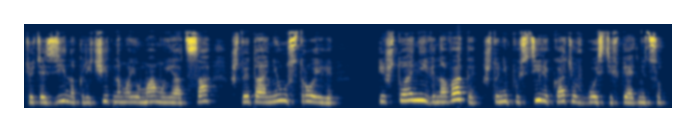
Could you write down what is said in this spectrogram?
Тетя Зина кричит на мою маму и отца, что это они устроили, и что они виноваты, что не пустили Катю в гости в пятницу.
